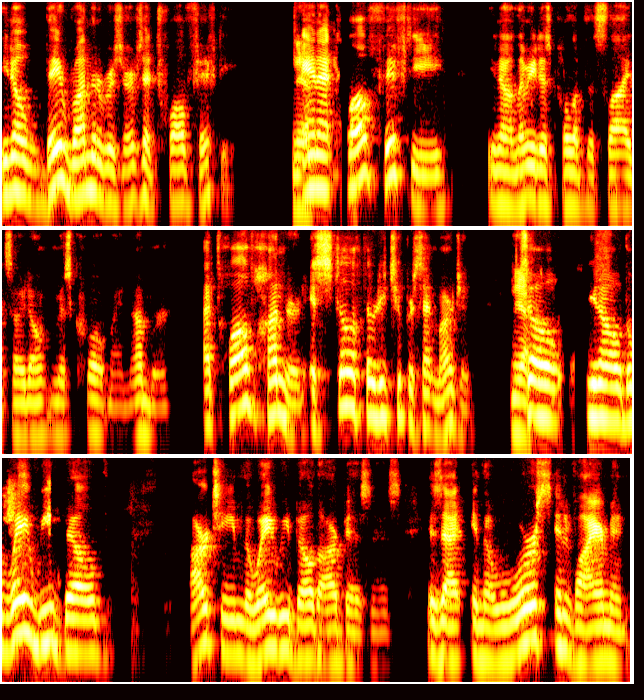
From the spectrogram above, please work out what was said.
you know they run their reserves at 1250, yeah. and at 1250, you know let me just pull up the slide so I don't misquote my number. At 1200, it's still a 32% margin. Yeah. So you know the way we build our team, the way we build our business is that in the worst environment,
